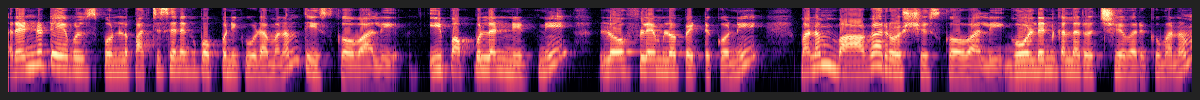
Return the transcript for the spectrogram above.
రెండు టేబుల్ స్పూన్ల పచ్చిశనగపప్పుని కూడా మనం తీసుకోవాలి. ఈ పప్పులన్నిటిని లో ఫ్లేమ్లో పెట్టుకొని మనం బాగా రోస్ట్ చేసుకోవాలి. గోల్డెన్ కలర్ వచ్చే వరకు మనం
